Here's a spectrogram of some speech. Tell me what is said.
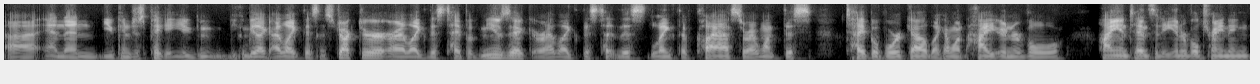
uh, and then you can just pick it. You can you can be like, I like this instructor, or I like this type of music, or I like this t- this length of class, or I want this type of workout. Like I want high interval, high intensity interval training,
